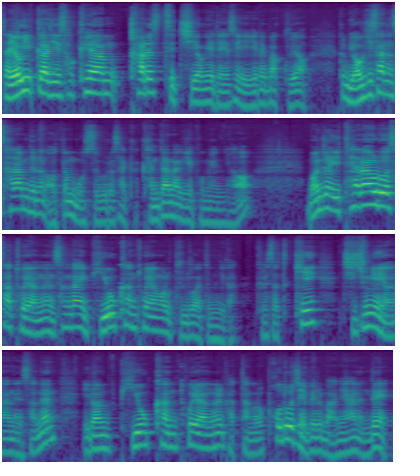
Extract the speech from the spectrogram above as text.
자, 여기까지 석회암 카르스트 지형에 대해서 얘기를 해봤고요. 그럼 여기 사는 사람들은 어떤 모습으로 살까? 간단하게 보면요. 먼저 이 테라우로사 토양은 상당히 비옥한 토양으로 분류가 됩니다. 그래서 특히 지중해 연안에서는 이런 비옥한 토양을 바탕으로 포도 재배를 많이 하는데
